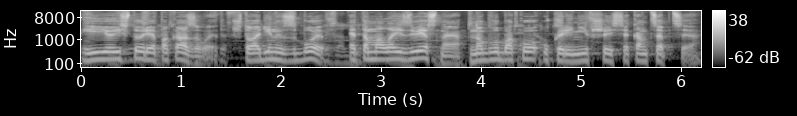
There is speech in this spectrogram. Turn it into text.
и ее история показывает, что один из сбоев – это малоизвестная, но глубоко укоренившаяся концепция.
